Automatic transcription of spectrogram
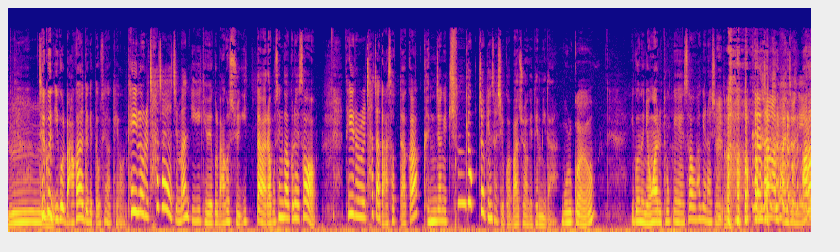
음. 잭은 이걸 막아야 되겠다고 생각해요. 테일러를 찾아야지만 이 계획을 막을 수 있다라고 생각을 해서 테일러를 찾아 나섰다가 굉장히 충격적인 사실과 마주하게 됩니다. 뭘까요? 이거는 영화를 통해서 확인하셔야 돼요. 굉장한 반전이에요. 아,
